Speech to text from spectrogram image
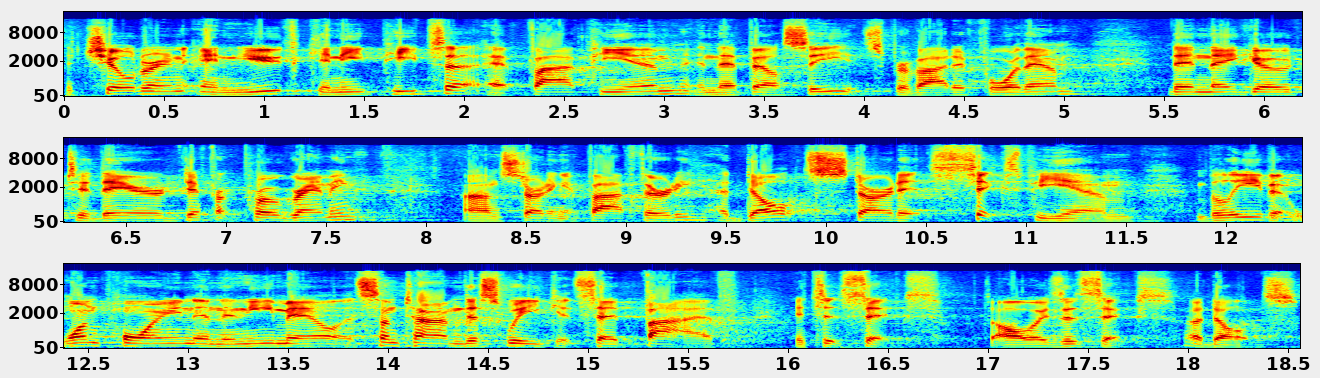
The children and youth can eat pizza at 5 p.m. in the FLC. It's provided for them. Then they go to their different programming um, starting at 5.30 adults start at 6 p.m I believe at one point in an email at sometime this week it said 5 it's at 6 it's always at 6 adults.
